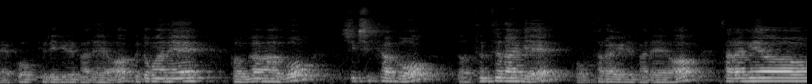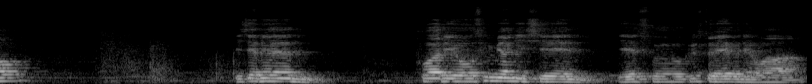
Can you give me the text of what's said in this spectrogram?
예, 꼭 드리기를 바래요. 그동안에 건강하고 씩씩하고 또 튼튼하게 꼭 살아가길 바래요. 사랑해요. 이제는 부활이요 생명이신 예수 그리스도의 은혜와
